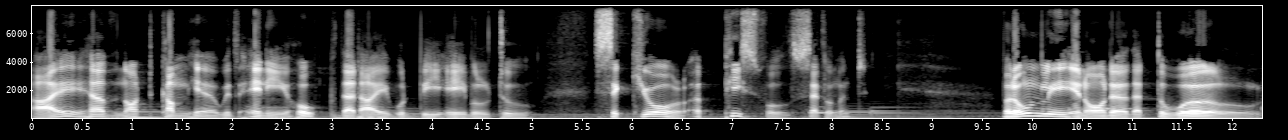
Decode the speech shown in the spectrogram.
I have not come here with any hope that I would be able to secure a peaceful settlement, but only in order that the world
